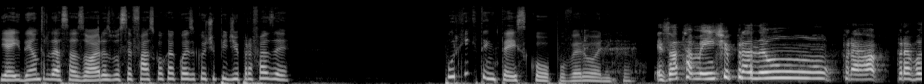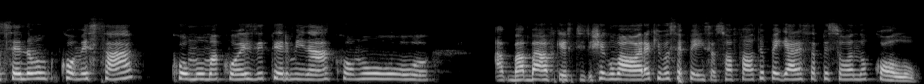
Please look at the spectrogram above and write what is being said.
E aí dentro dessas horas você faz qualquer coisa que eu te pedi para fazer. Por que, que tem que ter escopo, Verônica? Exatamente para não para você não começar como uma coisa e terminar como a babá, porque chega uma hora que você pensa, só falta eu pegar essa pessoa no colo.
